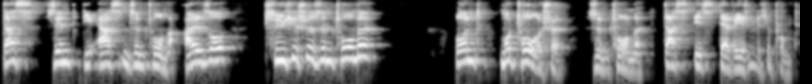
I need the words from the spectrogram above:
Das sind die ersten Symptome. Also psychische Symptome und motorische Symptome. Das ist der wesentliche Punkt.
